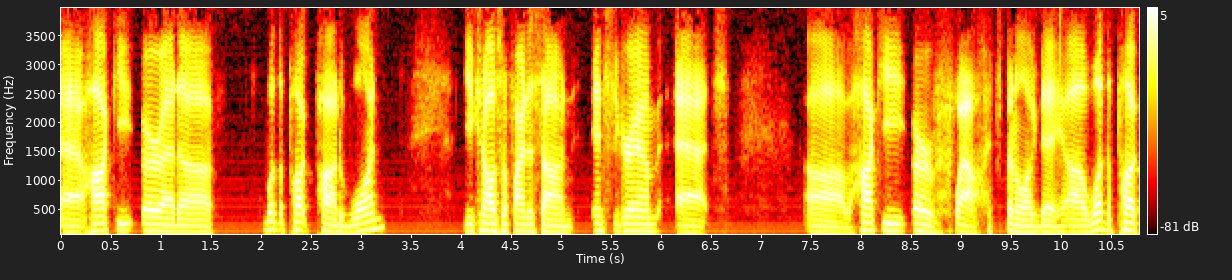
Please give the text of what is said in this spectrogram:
at hockey or at uh, What the Puck Pod One. You can also find us on Instagram at uh, hockey or wow, it's been a long day. Uh, what the puck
